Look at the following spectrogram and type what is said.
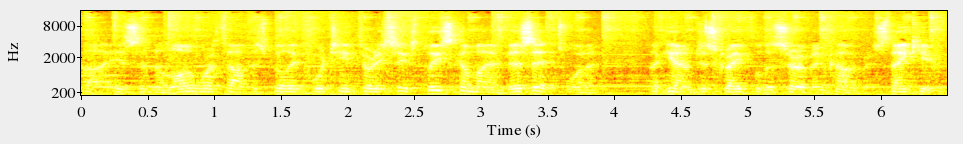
uh, is in the Longworth office building 1436. Please come by and visit. I want to, again, I'm just grateful to serve in Congress. Thank you.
